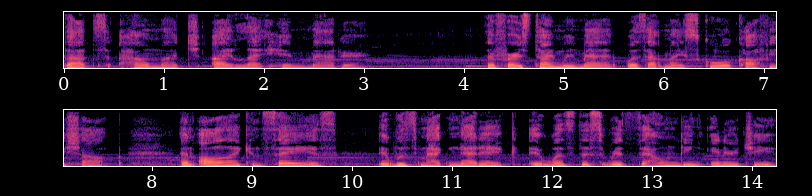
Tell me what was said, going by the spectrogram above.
That's how much I let him matter. The first time we met was at my school coffee shop, and all I can say is it was magnetic. It was this resounding energy.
